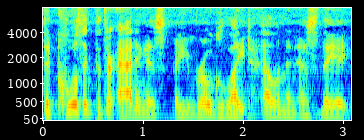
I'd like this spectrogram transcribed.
the cool thing that they're adding is a roguelite element, as they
